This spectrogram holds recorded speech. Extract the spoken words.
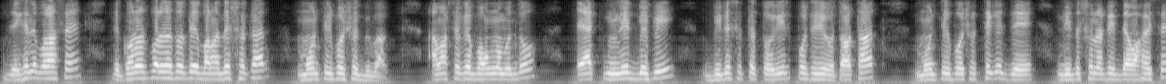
যে এখানে বলা আছে যে গণপ্রজাতন্ত্রী বাংলাদেশ সরকার, মন্ত্রী পরিষদ বিভাগ। আমার সঙ্গে বঙ্গবন্ধু, এক মিনিট ব্যাপী সূত্র তৈরির প্রতিযোগিতা, অর্থাৎ মন্ত্রী পরিষদ থেকে যে নির্দেশনাটি দেওয়া হয়েছে,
